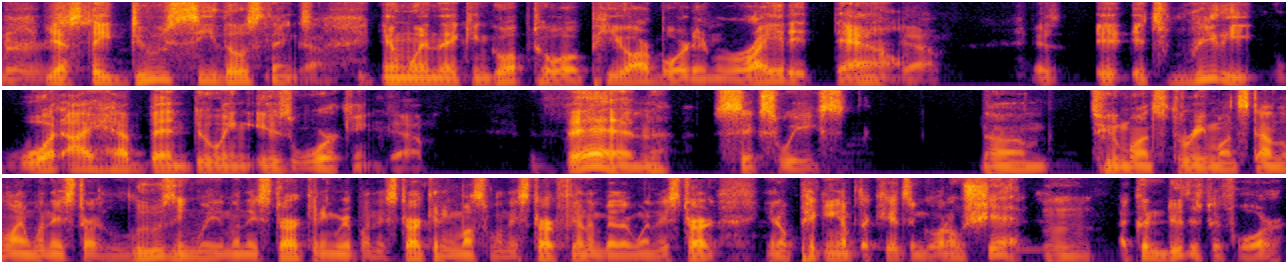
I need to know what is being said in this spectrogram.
unders. Yes, they do see those things. Yeah. And when they can go up to a PR board and write it down, Yeah, it, it, it's really what I have been doing is working. Yeah. Then six weeks, um, two months, three months down the line, when they start losing weight, when they start getting ripped, when they start getting muscle, when they start feeling better, when they start, you know, picking up their kids and going, oh shit, Mhm. I couldn't do this before.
